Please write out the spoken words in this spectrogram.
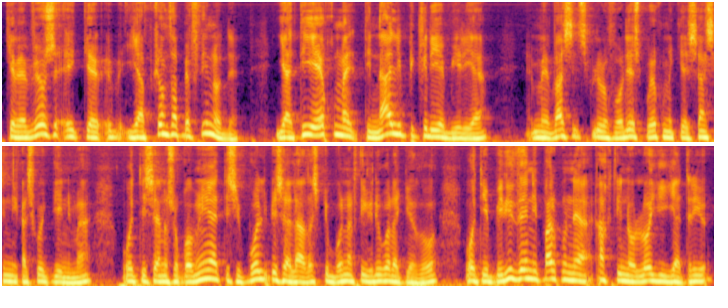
και βεβαίως ε, για ποιον θα απευθύνονται. Γιατί έχουμε την άλλη πικρή εμπειρία με βάση τις πληροφορίες που έχουμε και σαν συνδικαλιστικό κίνημα, ότι σε νοσοκομεία της υπόλοιπης Ελλάδας, και μπορεί να έρθει γρήγορα και εδώ, ότι επειδή δεν υπάρχουν ακτινολόγοι γιατροί,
